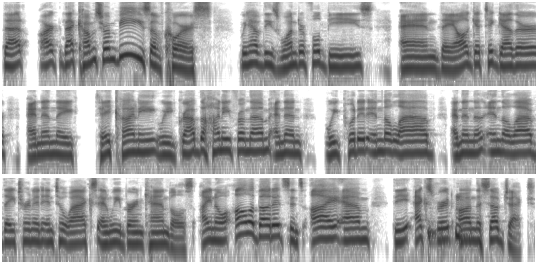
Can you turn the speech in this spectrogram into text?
that are that comes from bees, of course. We have these wonderful bees, and they all get together, and then they take honey. We grab the honey from them, and then we put it in the lab and then the, in the lab they turn it into wax and we burn candles. I know all about it since i am the expert on the subject.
